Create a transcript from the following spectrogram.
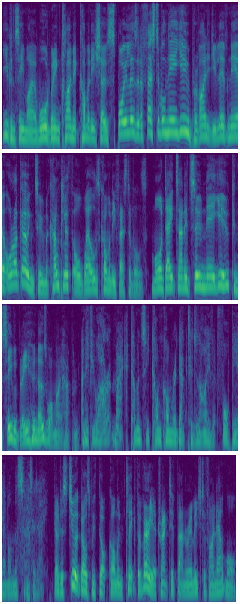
You can see my award winning climate comedy show Spoilers at a festival near you, provided you live near or are going to Machynlleth or Wells comedy festivals. More dates added soon near you, conceivably, who knows what might happen. And if you are at Mac, come and see ComCom Redacted live at 4pm on the Saturday. Go to stuartgoldsmith.com and click the very attractive banner image to find out more.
